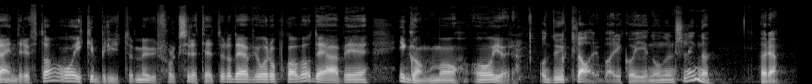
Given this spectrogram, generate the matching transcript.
reindrifta og ikke bryter med urfolks rettigheter. og Det er vår oppgave, og det er vi i gang med å gjøre. Og du klarer bare ikke å gi noen unnskyldning, du, hører jeg?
